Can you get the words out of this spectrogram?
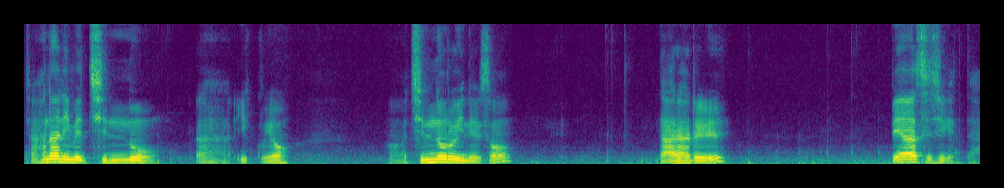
자, 하나님의 진노가 있고요. 어, 진노로 인해서 나라를 빼앗으시겠다.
